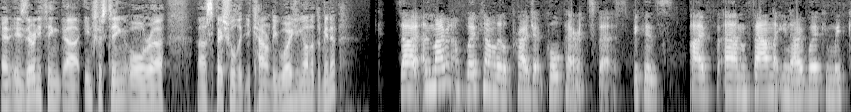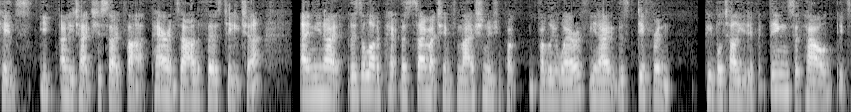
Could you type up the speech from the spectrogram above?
and is there anything uh, interesting or uh, uh, special that you're currently working on at the minute so at the moment i'm working on a little project called parents first because I've um, found that you know working with kids only takes you so far. Parents are the first teacher, and you know there's a lot of there's so much information as you're pro- probably aware of. You know there's different people tell you different things of how it's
